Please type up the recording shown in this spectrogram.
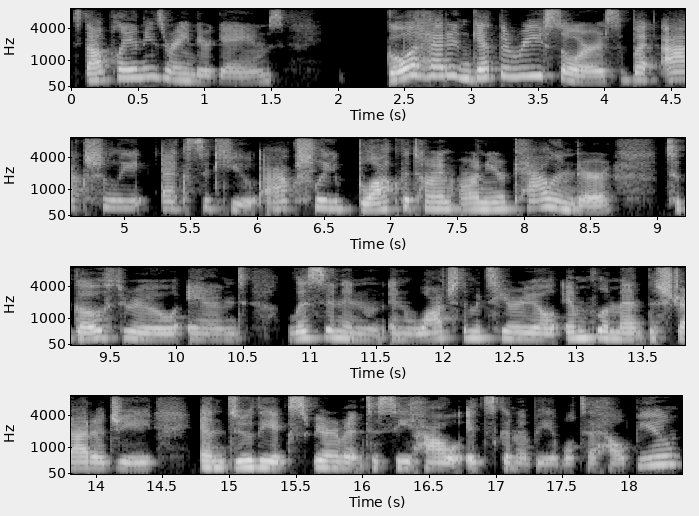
Stop playing these reindeer games go ahead and get the resource, but actually execute, actually block the time on your calendar to go through and listen and, and watch the material, implement the strategy, and do the experiment to see how it's going to be able to help you.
